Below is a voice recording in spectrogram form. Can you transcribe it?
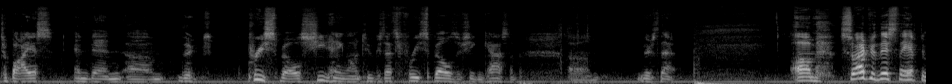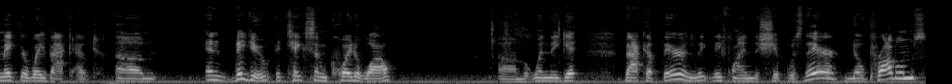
Tobias, and then um, the priest spells she'd hang on to because that's free spells if she can cast them. Um, there's that. Um, so after this, they have to make their way back out, um, and they do. It takes them quite a while. Um, but when they get back up there and they, they, find the ship was there, no problems.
